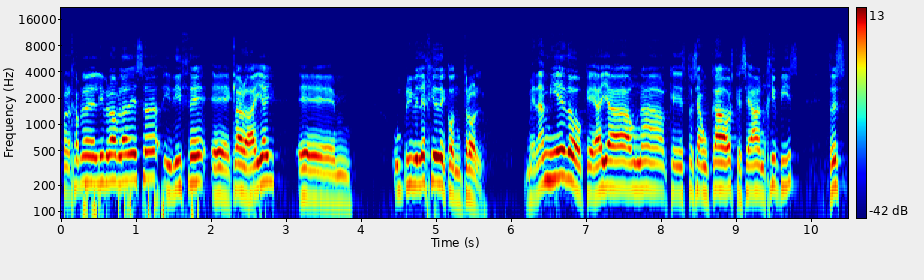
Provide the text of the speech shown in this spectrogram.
por ejemplo, en el libro habla de eso y dice, eh, claro, ahí hay eh, un privilegio de control me da miedo que haya una, que esto sea un caos, que sean hippies. Entonces,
